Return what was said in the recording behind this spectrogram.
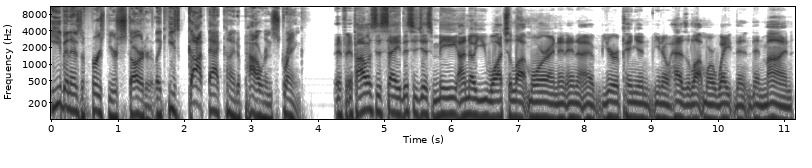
even as a first year starter. Like he's got that kind of power and strength if, if I was to say this is just me, I know you watch a lot more, and and, and uh, your opinion, you know, has a lot more weight than than mine.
